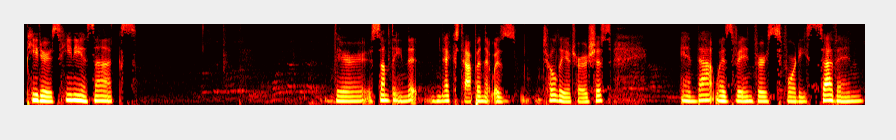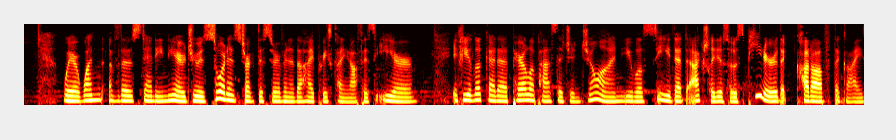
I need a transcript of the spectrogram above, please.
Peter's heinous acts. There's something that next happened that was totally atrocious. And that was in verse 47, where one of those standing near drew his sword and struck the servant of the high priest, cutting off his ear. If you look at a parallel passage in John, you will see that actually this was Peter that cut off the guy's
